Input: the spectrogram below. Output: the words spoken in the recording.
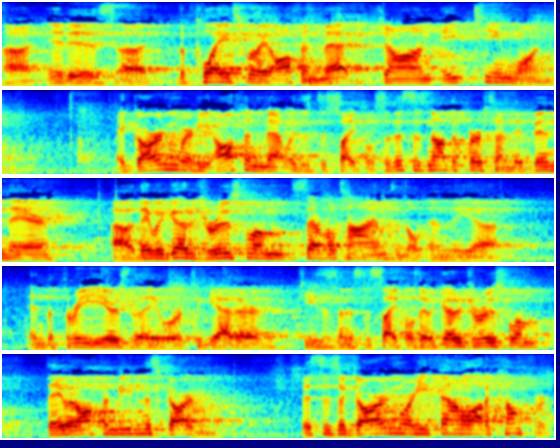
Uh, it is uh, the place where they often met, John 18 1. A garden where he often met with his disciples. So this is not the first time they've been there. Uh, they would go to Jerusalem several times in the, in, the, uh, in the three years they were together, Jesus and his disciples. They would go to Jerusalem. They would often meet in this garden. This is a garden where he found a lot of comfort.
